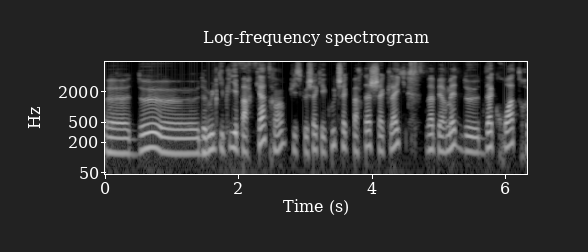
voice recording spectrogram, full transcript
euh, de, de multiplier par quatre, hein, puisque chaque écoute, chaque partage, chaque like va permettre d'accroître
